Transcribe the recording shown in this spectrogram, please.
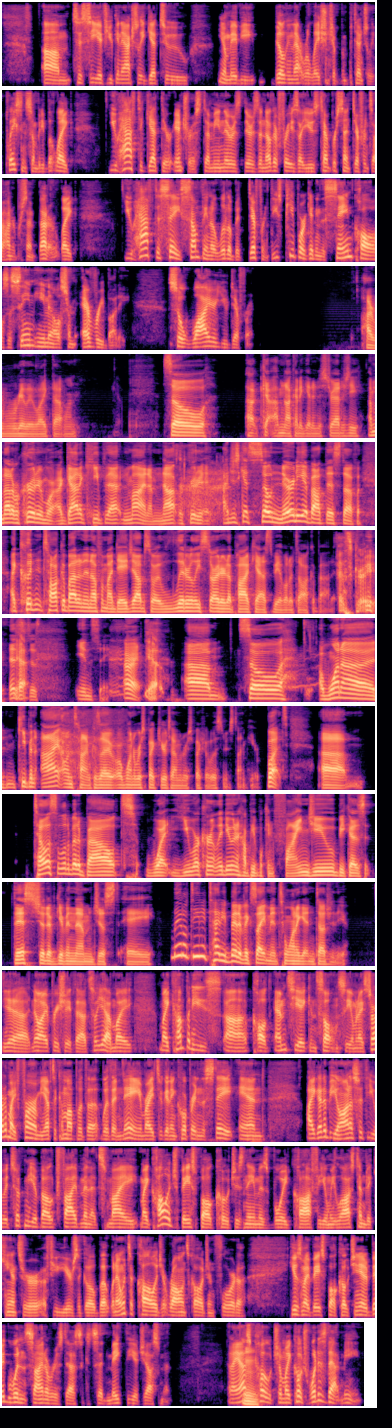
um, to see if you can actually get to you know maybe building that relationship and potentially placing somebody but like you have to get their interest. I mean there's there's another phrase i use 10% difference 100% better. Like you have to say something a little bit different. These people are getting the same calls the same emails from everybody. So why are you different? I really like that one. So I'm not going to get into strategy. I'm not a recruiter anymore. I got to keep that in mind. I'm not recruiting. I just get so nerdy about this stuff. I couldn't talk about it enough on my day job, so I literally started a podcast to be able to talk about it. That's great. it's yeah. just insane. All right. Yeah. Um. So I want to keep an eye on time because I, I want to respect your time and respect our listeners' time here. But um, tell us a little bit about what you are currently doing and how people can find you because this should have given them just a little teeny tiny bit of excitement to want to get in touch with you. Yeah, no, I appreciate that. So yeah, my my company's uh, called MTA Consultancy. And when I started my firm, you have to come up with a with a name, right, to get incorporated in the state. And I got to be honest with you, it took me about five minutes. My my college baseball coach's name is Boyd Coffey, and we lost him to cancer a few years ago. But when I went to college at Rollins College in Florida, he was my baseball coach, and he had a big wooden sign over his desk that said "Make the adjustment." And I asked mm. Coach, I'm like, Coach, what does that mean?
